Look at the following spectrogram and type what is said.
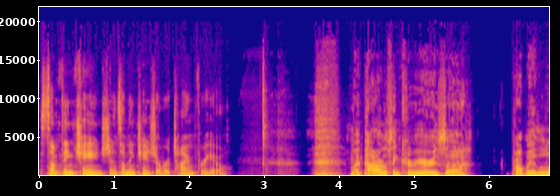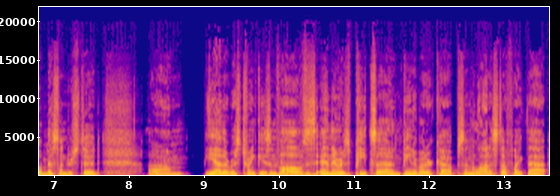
something changed, and something changed over time for you. My powerlifting career is uh, probably a little misunderstood. Um, yeah, there was Twinkies involved, and there was pizza and peanut butter cups and a lot of stuff like that.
